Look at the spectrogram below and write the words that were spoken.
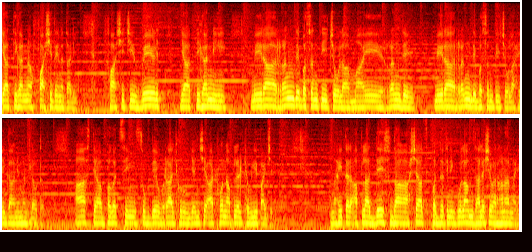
या तिघांना फाशी देण्यात आली. फाशीची वेळ या तिघांनीही मेरा रंग दे बसंती चोला माये रंग दे मेरा रंग दे बसंती चोला हे गाणे म्हटलं होतं. आज त्या भगतसिंग सुखदेव राजगुरू यांची आठवण आपल्याला ठेवली पाहिजे. नाहीतर आपला देशसुद्धा अशाच पद्धतीने गुलाम झाल्याशिवाय राहणार नाही.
